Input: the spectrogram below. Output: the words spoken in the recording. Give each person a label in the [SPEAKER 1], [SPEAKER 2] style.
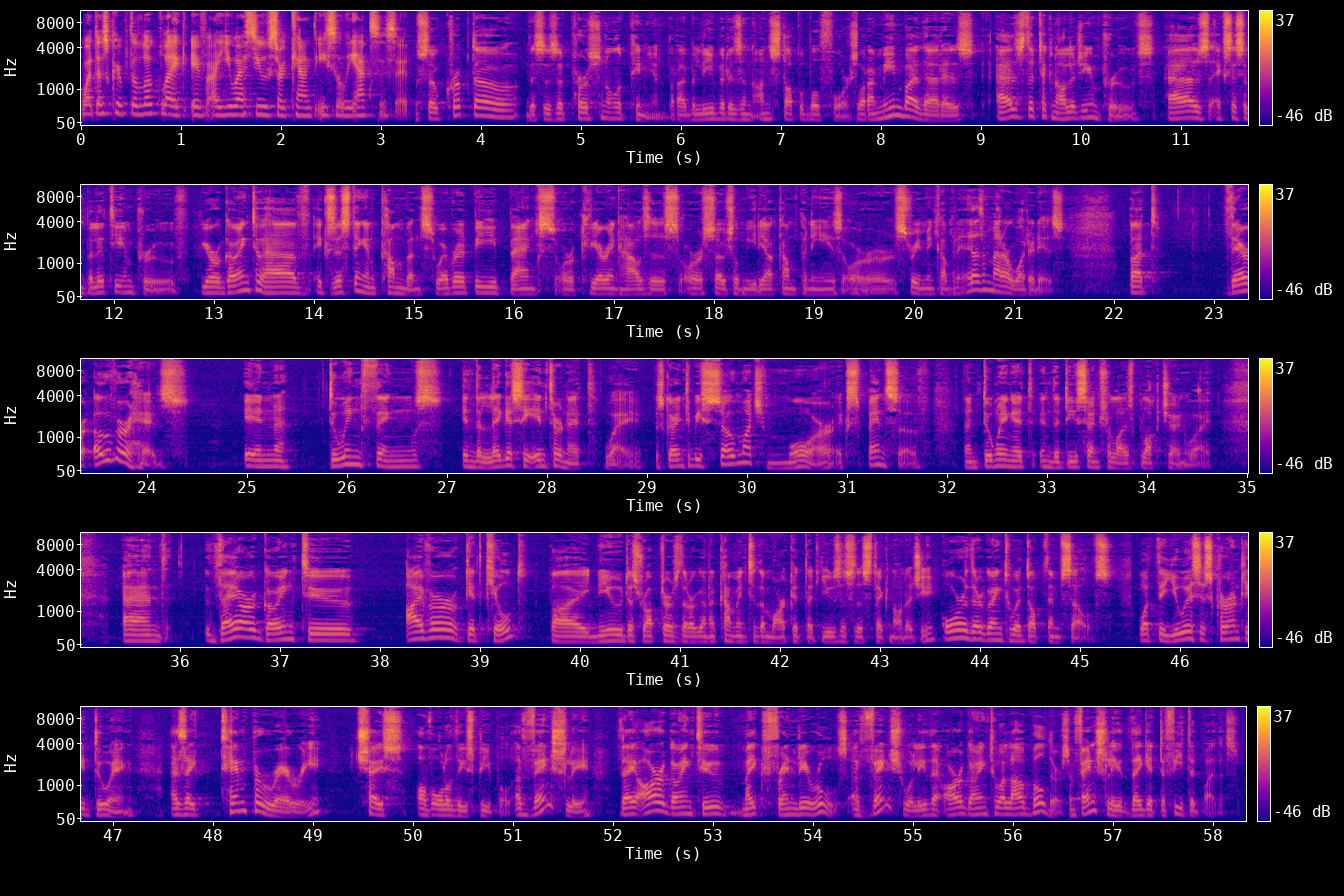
[SPEAKER 1] What does crypto look like if a US user can't easily access it?
[SPEAKER 2] So, crypto, this is a personal opinion, but I believe it is an unstoppable force. What I mean by that is, as the technology improves, as accessibility improve, you're going to have existing incumbents, whether it be banks or clearinghouses or social media companies or streaming companies, it doesn't matter what it is. But their overheads in doing things in the legacy internet way is going to be so much more expensive than doing it in the decentralized blockchain way. And they are going to either get killed by new disruptors that are going to come into the market that uses this technology, or they're going to adopt themselves. What the US is currently doing as a temporary chase of all of these people. Eventually, they are going to make friendly rules. Eventually, they are going to allow builders. Eventually, they get defeated by this.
